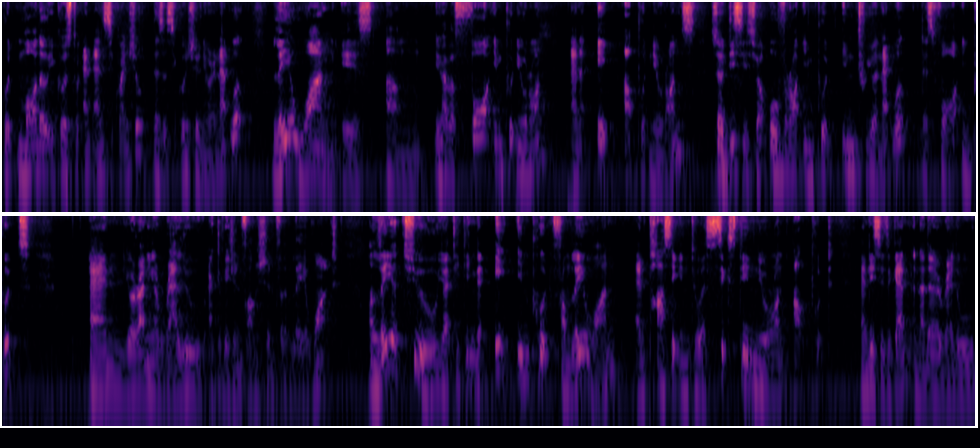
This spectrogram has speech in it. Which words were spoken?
put model equals to NN sequential. There's a sequential neural network. Layer one is um, you have a four input neuron and eight output neurons. So this is your overall input into your network. There's four inputs and you're running a ReLU activation function for the layer one. On layer two, you're taking the eight input from layer one and pass it into a 16 neuron output. And this is again another ReLU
